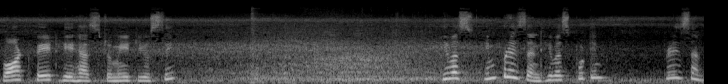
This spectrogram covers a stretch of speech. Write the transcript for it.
What fate he has to meet, you see? He was imprisoned, he was put in prison.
